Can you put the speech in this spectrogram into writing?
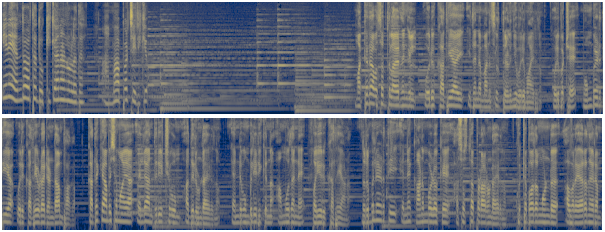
ഇനി എന്തോർത്ത് ദുഃഖിക്കാനാണുള്ളത്? അമ്മ അപ്പോൾ ചിരിക്കും. മറ്റൊരവസരത്തിലായിരുന്നെങ്കിൽ ഒരു കഥയായി ഇതെന്റെ മനസ്സിൽ തെളിഞ്ഞു വരുമായിരുന്നു. ഒരുപക്ഷെ മുമ്പെഴുതിയ ഒരു കഥയുടെ രണ്ടാം ഭാഗം. കഥയ്ക്ക് ആവശ്യമായ എല്ലാ അന്തരീക്ഷവും അതിലുണ്ടായിരുന്നു. എന്റെ മുമ്പിലിരിക്കുന്ന അമ്മു തന്നെ വലിയൊരു കഥയാണ്. നിർമ്മലയെടുത്തി എന്നെ കാണുമ്പോഴൊക്കെ അസ്വസ്ഥപ്പെടാറുണ്ടായിരുന്നു. കുറ്റബോധം കൊണ്ട് അവർ ഏറെ നേരം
